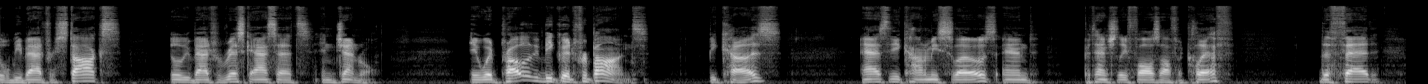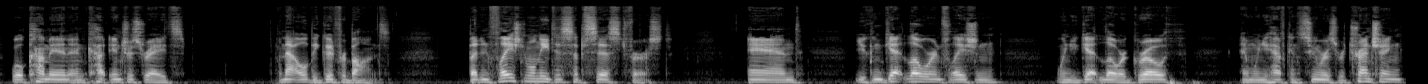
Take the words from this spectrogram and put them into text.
It will be bad for stocks. It will be bad for risk assets in general. It would probably be good for bonds because as the economy slows and potentially falls off a cliff, the Fed will come in and cut interest rates, and that will be good for bonds. But inflation will need to subsist first. And you can get lower inflation when you get lower growth and when you have consumers retrenching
